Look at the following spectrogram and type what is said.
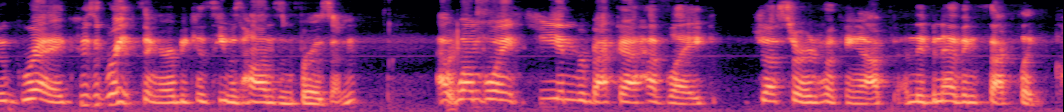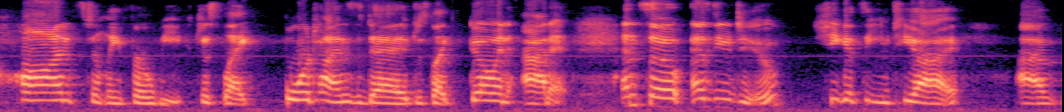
So Greg, who's a great singer because he was Hans in Frozen, at Right. one point he and Rebecca have like just started hooking up, and they've been having sex like constantly for a week, just like four times a day, just like going at it. And so, as you do, she gets a UTI, um,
